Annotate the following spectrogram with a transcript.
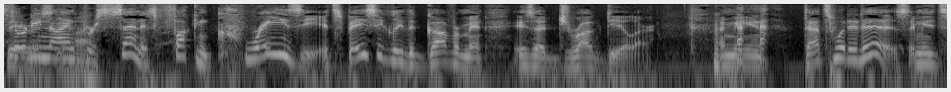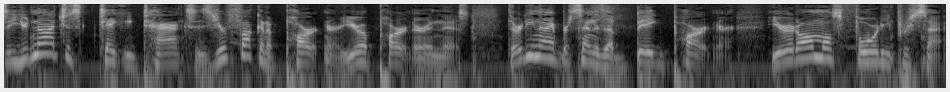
Thirty-nine high. percent is fucking crazy. It's basically the government is a drug dealer. I mean, that's what it is. I mean, you're not just taking taxes. You're fucking a partner. You're a partner in this. Thirty-nine percent is a big partner. You're at almost forty percent.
